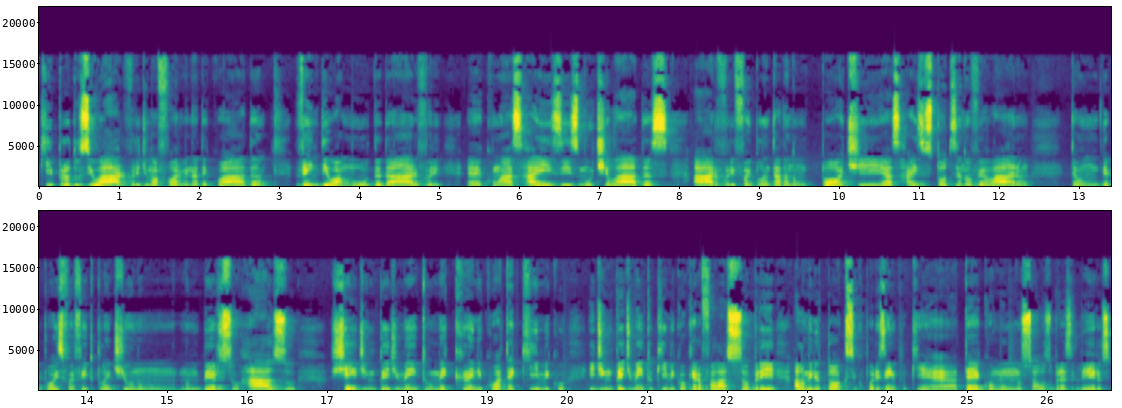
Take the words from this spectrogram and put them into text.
que produziu a árvore de uma forma inadequada, vendeu a muda da árvore é, com as raízes mutiladas, a árvore foi plantada num pote as raízes todas enovelaram, então depois foi feito plantio num, num berço raso, cheio de impedimento mecânico, até químico, e de impedimento químico eu quero falar sobre alumínio tóxico, por exemplo, que é até comum nos solos brasileiros,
